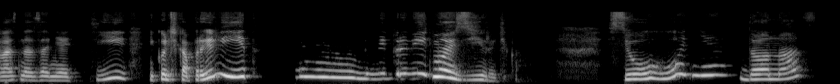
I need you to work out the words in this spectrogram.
вас на занятті. Ніколечка, привіт! Привіт, привіт, моя зірочка. Сьогодні до нас,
